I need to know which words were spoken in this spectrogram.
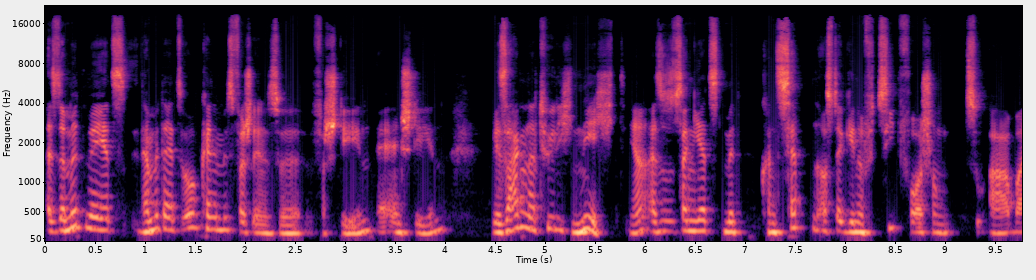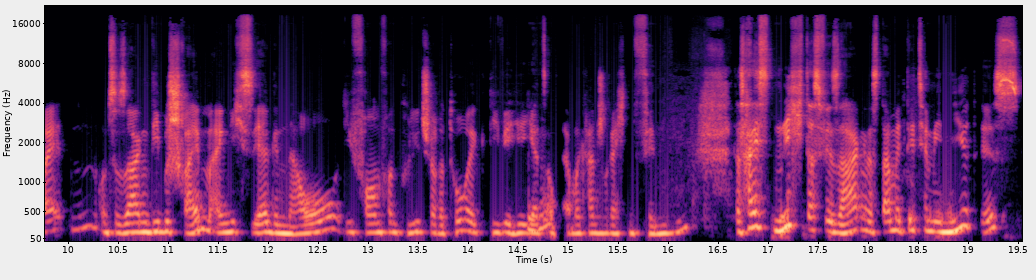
Also, damit wir jetzt damit da jetzt überhaupt keine Missverständnisse verstehen äh, entstehen, wir sagen natürlich nicht, ja also sozusagen jetzt mit Konzepten aus der Genozidforschung zu arbeiten und zu sagen, die beschreiben eigentlich sehr genau die Form von politischer Rhetorik, die wir hier jetzt Mhm. auf der amerikanischen Rechten finden. Das heißt nicht, dass wir sagen, dass damit determiniert ist,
